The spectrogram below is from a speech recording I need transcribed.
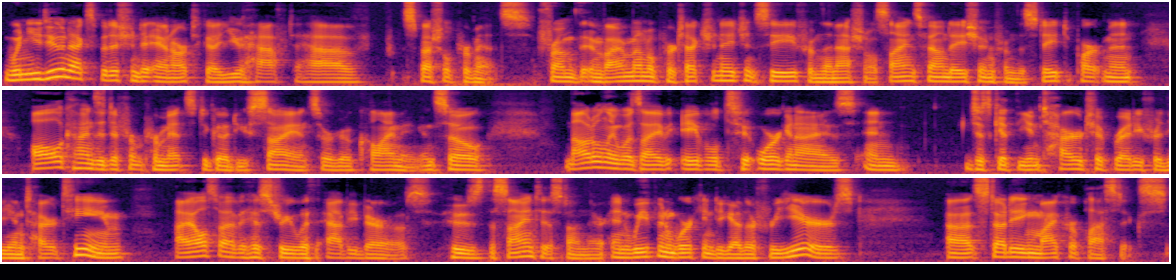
when you do an expedition to Antarctica, you have to have special permits from the Environmental Protection Agency, from the National Science Foundation, from the State Department, all kinds of different permits to go do science or go climbing. And so not only was I able to organize and just get the entire trip ready for the entire team, I also have a history with Abby Barrows, who's the scientist on there. And we've been working together for years uh, studying microplastics.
